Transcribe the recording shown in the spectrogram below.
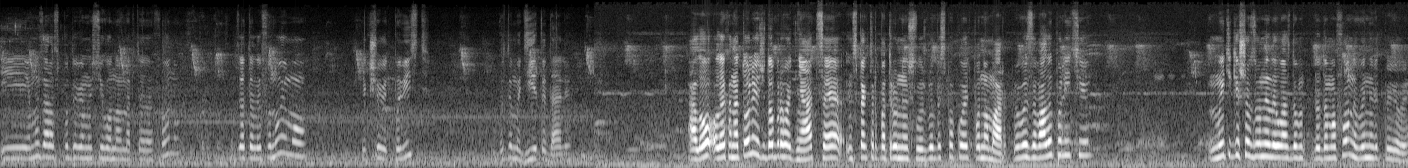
І ми зараз подивимось його номер телефону. Зателефонуємо. Якщо відповість, будемо діяти далі. Алло, Олег Анатолійович, доброго дня. Це інспектор патрульної служби безпокоїть Пономар. Ви визивали поліцію? Ми тільки що дзвонили у вас до, до домофону, ви не відповіли.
